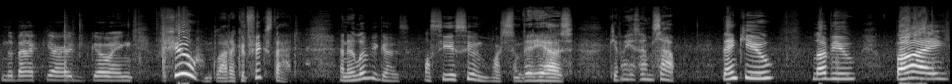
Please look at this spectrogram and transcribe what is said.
in the backyard going, phew, I'm glad I could fix that. And I love you guys. I'll see you soon. Watch some videos. Give me a thumbs up. Thank you. Love you. Bye.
